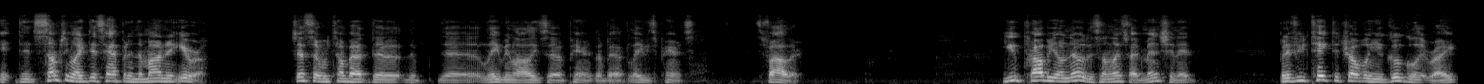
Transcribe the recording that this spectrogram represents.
It, did something like this happen in the modern era? Just so we're talking about the the, the Levi and Lolly's uh, parents, about Levi's parents, his father. You probably don't know this unless I mention it, but if you take the trouble and you Google it right,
